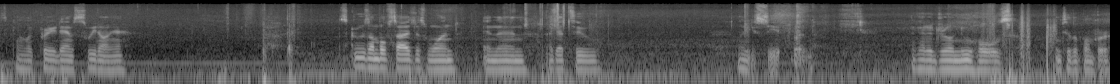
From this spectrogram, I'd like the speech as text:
It's gonna look pretty damn sweet on here. Screws on both sides, just one, and then I got to let you see it, but I gotta drill new holes into the bumper.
